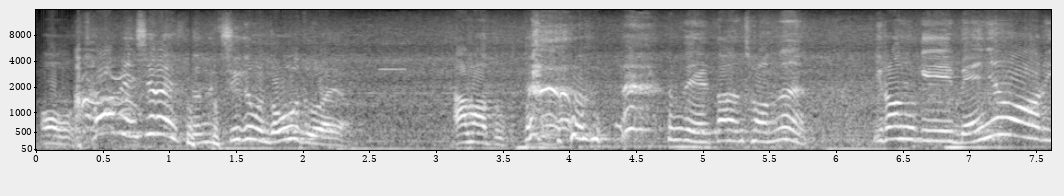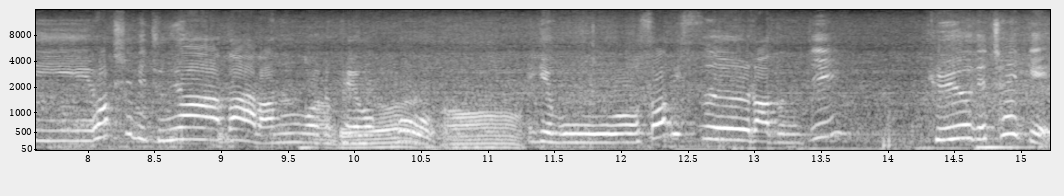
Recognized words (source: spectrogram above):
어, 처음엔 싫어했어요. 근데 지금은 너무 좋아요. 아마도. 근데 일단 저는 이런 게 매뉴얼이 확실히 중요하다라는 거를 배웠고, 아. 이게 뭐 서비스라든지 교육의 체계,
